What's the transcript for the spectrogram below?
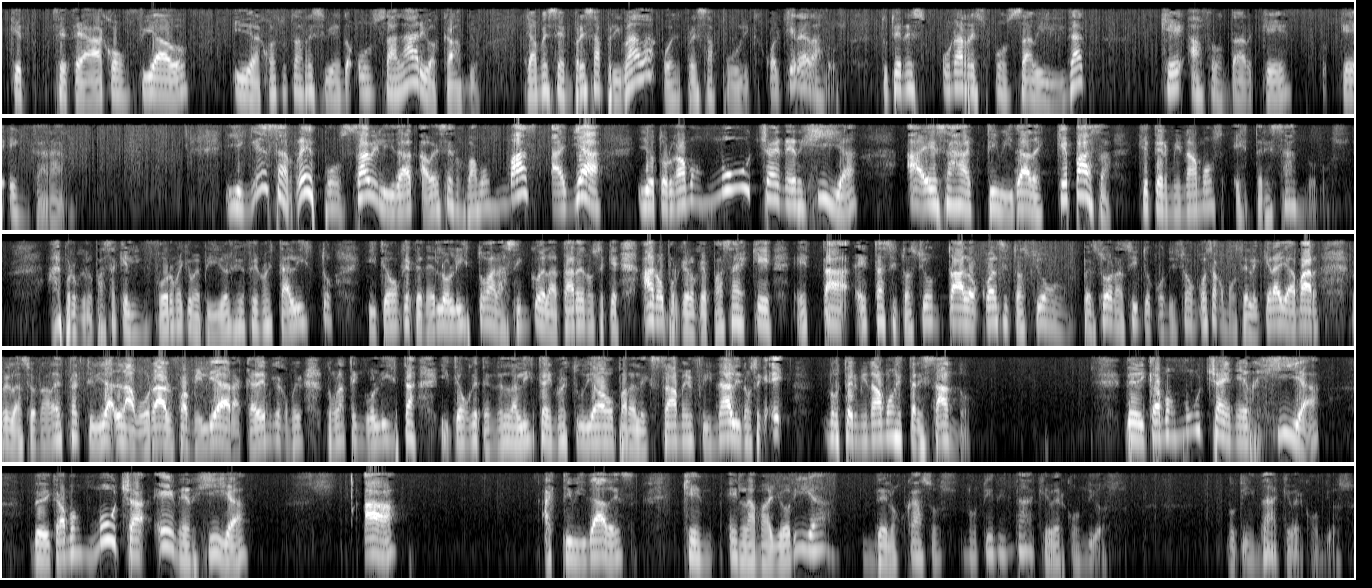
que se te ha confiado y de la cual tú estás recibiendo un salario a cambio, llámese empresa privada o empresa pública, cualquiera de las dos. Tú tienes una responsabilidad que afrontar, que, que encarar. Y en esa responsabilidad a veces nos vamos más allá y otorgamos mucha energía a esas actividades. ¿Qué pasa? Que terminamos estresándonos. Ay, pero que lo pasa es que el informe que me pidió el jefe no está listo y tengo que tenerlo listo a las 5 de la tarde, no sé qué. Ah, no, porque lo que pasa es que esta, esta situación tal o cual situación, persona, sitio, condición, cosa como se le quiera llamar, relacionada a esta actividad laboral, familiar, académica, no la tengo lista y tengo que tenerla lista y no he estudiado para el examen final y no sé qué. Eh, nos terminamos estresando dedicamos mucha energía, dedicamos mucha energía a actividades que en, la mayoría de los casos no tienen nada que ver con Dios. No tienen nada que ver con Dios.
